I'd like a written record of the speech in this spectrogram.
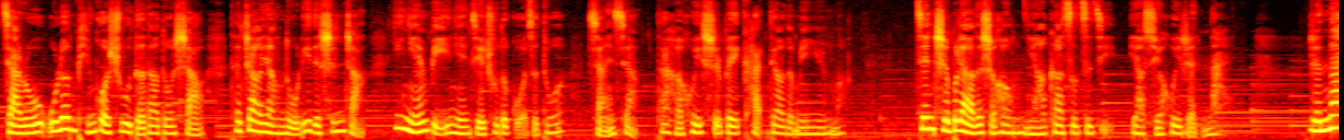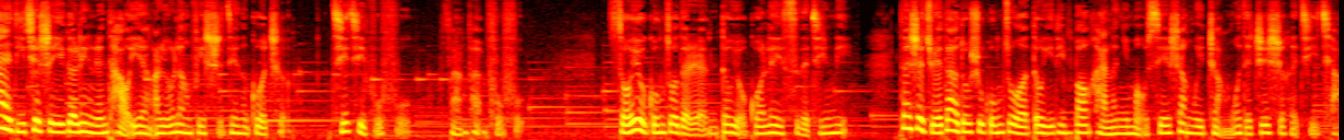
假如无论苹果树得到多少，它照样努力的生长，一年比一年结出的果子多。想一想，它还会是被砍掉的命运吗？坚持不了的时候，你要告诉自己要学会忍耐。忍耐的确是一个令人讨厌而又浪费时间的过程，起起伏伏，反反复复。所有工作的人都有过类似的经历，但是绝大多数工作都一定包含了你某些尚未掌握的知识和技巧，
